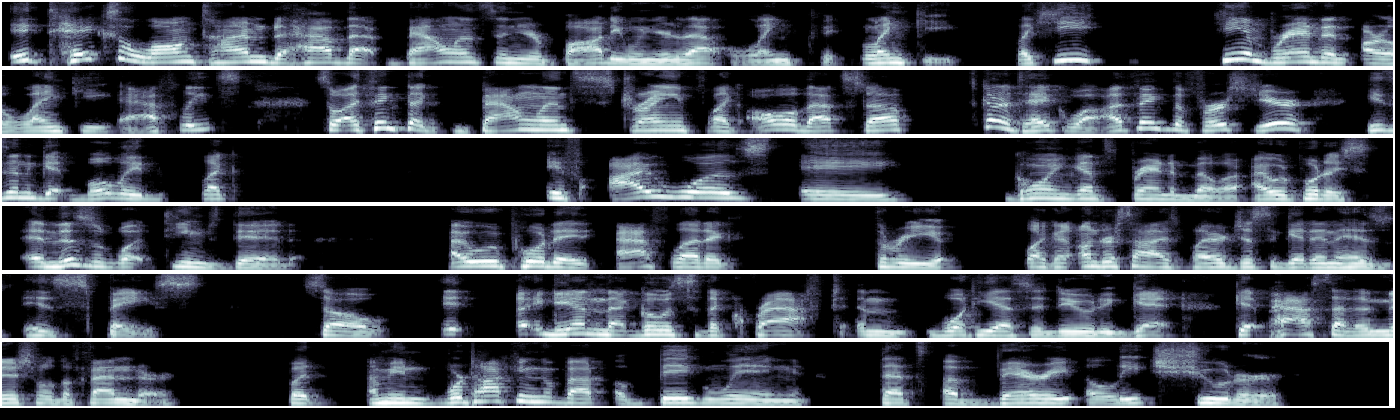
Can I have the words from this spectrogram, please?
it, takes a long time to have that balance in your body when you're that lengthy, lanky. Like he, he and Brandon are lanky athletes. So I think that balance, strength, like all of that stuff, it's going to take a while. I think the first year he's going to get bullied. Like if I was a going against Brandon Miller, I would put a, and this is what teams did. I would put a athletic three, like an undersized player, just to get in his his space. So it again that goes to the craft and what he has to do to get get past that initial defender. But I mean, we're talking about a big wing that's a very elite shooter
